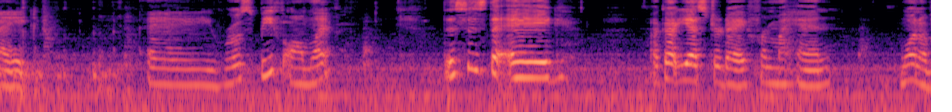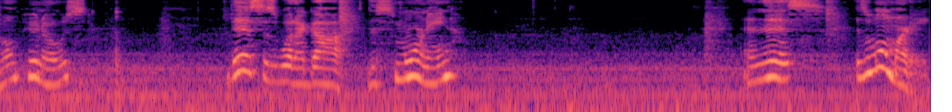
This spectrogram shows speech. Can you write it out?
make a roast beef omelet. This is the egg I got yesterday from my hen. One of them, who knows. This is what I got this morning. And this is a Walmart egg.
